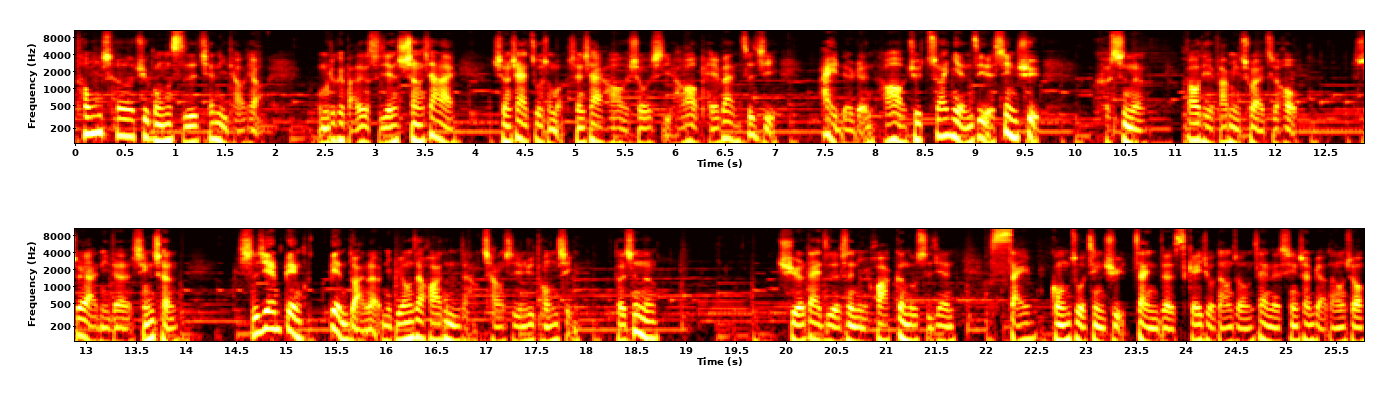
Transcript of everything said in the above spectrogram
通车去公司，千里迢迢，我们就可以把这个时间省下来，省下来做什么？省下来好好休息，好好陪伴自己爱的人，好好去钻研自己的兴趣。可是呢，高铁发明出来之后，虽然你的行程时间变变短了，你不用再花那么长长时间去通勤，可是呢？取而代之的是，你花更多时间塞工作进去，在你的 schedule 当中，在你的行程表当中。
